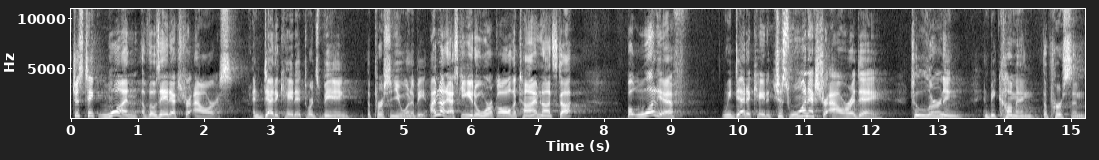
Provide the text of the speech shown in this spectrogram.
just take one of those eight extra hours and dedicate it towards being the person you want to be. I'm not asking you to work all the time, nonstop. But what if we dedicated just one extra hour a day to learning and becoming the person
